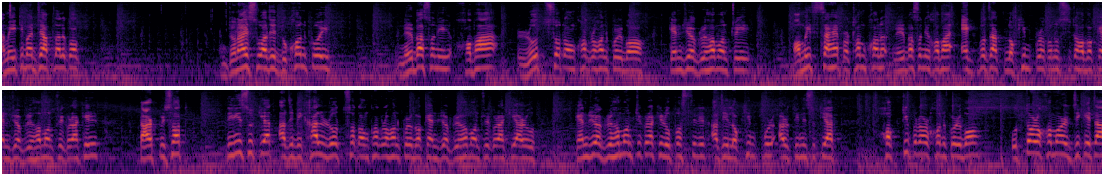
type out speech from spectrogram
আমি ইতিমধ্যে আপোনালোকক জনাইছোঁ আজি দুখনকৈ নিৰ্বাচনী সভা ৰোড শ্ব'ত অংশগ্ৰহণ কৰিব কেন্দ্ৰীয় গৃহমন্ত্ৰী। অমিত শ্বাহে প্ৰথমখন নিৰ্বাচনী সভা এক বজাত লখিমপুৰত অনুষ্ঠিত হ'ব কেন্দ্ৰীয় গৃহমন্ত্ৰীগৰাকীৰ। তাৰ পিছত তিনিচুকীয়াত আজি বিশাল ৰোড শ্ব'ত অংশগ্ৰহণ কৰিব কেন্দ্ৰীয় গৃহমন্ত্ৰীগৰাকী আৰু কেন্দ্ৰীয় গৃহমন্ত্ৰীগৰাকীৰ উপস্থিতিত আজি লখিমপুৰ আৰু তিনিচুকীয়াত শক্তি প্ৰদৰ্শন কৰিব। উত্তৰ অসমৰ যিকেইটা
